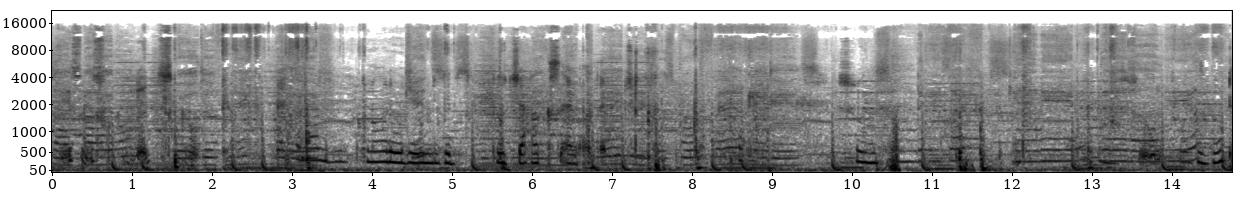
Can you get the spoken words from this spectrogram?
so let's go and now over here you get two jacks and other stuff so so the boot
